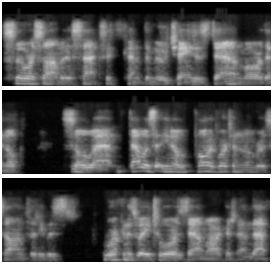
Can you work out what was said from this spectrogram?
slower song with a sax, it's kind of the mood changes down more than up. So um, that was, you know, Paul had worked on a number of songs, but he was working his way towards down market and that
